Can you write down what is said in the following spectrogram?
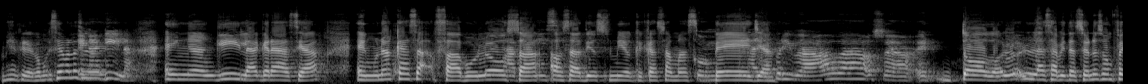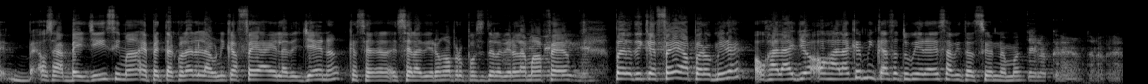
Mira, ¿cómo que se llama la En ciudad? Anguila. En Anguila, gracias. En una casa fabulosa. Bellísima. O sea, Dios mío, qué casa más Con bella. privada, o sea, el- Todo, las habitaciones son, fe- o sea, bellísimas, espectaculares. La única fea es la de Jenna, que se, se la dieron a propósito, le dieron la más fea. Pero di que fea, pero mire, ojalá yo, ojalá que en mi casa tuviera esa habitación nada más. te lo creo, te lo creo.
